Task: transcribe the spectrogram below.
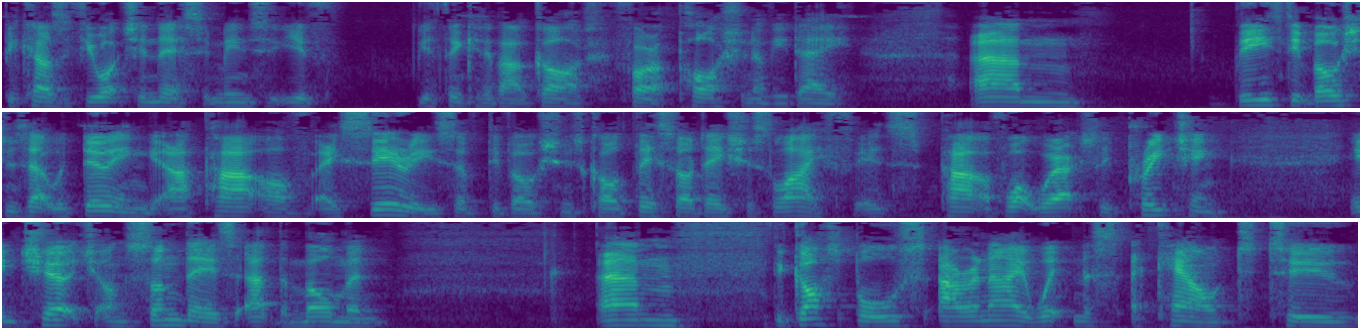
Because if you're watching this, it means that you've you're thinking about God for a portion of your day. Um, these devotions that we're doing are part of a series of devotions called This Audacious Life. It's part of what we're actually preaching in church on Sundays at the moment. Um, the Gospels are an eyewitness account to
